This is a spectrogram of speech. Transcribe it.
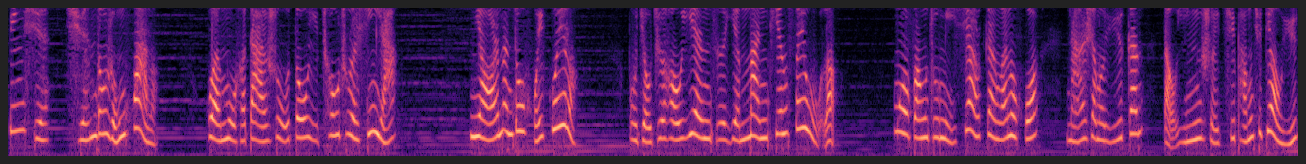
冰雪全都融化了，灌木和大树都已抽出了新芽，鸟儿们都回归了。不久之后，燕子也漫天飞舞了。磨坊主米歇尔干完了活，拿上了鱼竿，到饮水渠旁去钓鱼。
